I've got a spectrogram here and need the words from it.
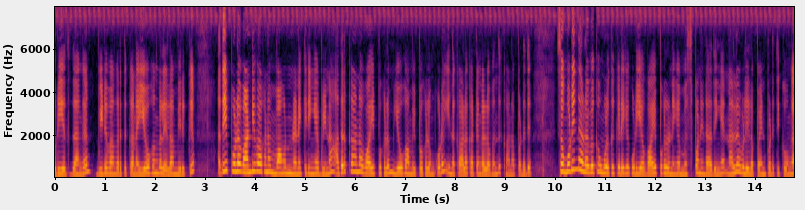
உரியது தாங்க. வீடு வாங்குறதுக்கான யோகங்கள் எல்லாம் இருக்குது அதே போல் வண்டி வாகனம் வாங்கணும்னு நினைக்கிறீங்க அப்படின்னா அதற்கான வாய்ப்புகளும் யோகா அமைப்புகளும் கூட இந்த காலகட்டங்களில் வந்து காணப்படுது. ஸோ முடிந்த அளவுக்கு உங்களுக்கு கிடைக்கக்கூடிய வாய்ப்புகளை நீங்கள் மிஸ் பண்ணிடாதீங்க. நல்ல வழியில் பயன்படுத்திக்கோங்க.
